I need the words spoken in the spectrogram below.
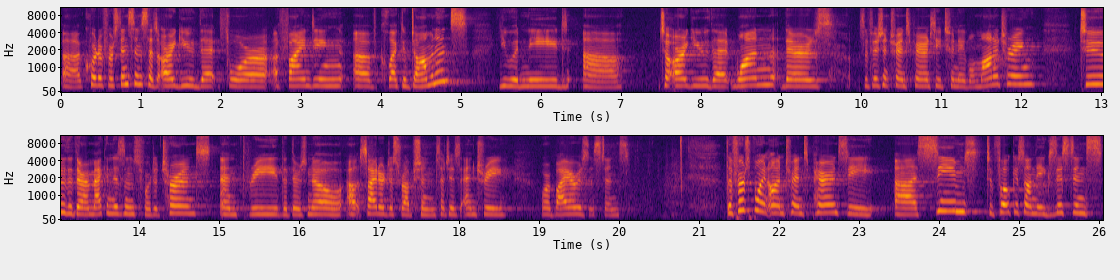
uh, Court of First Instance has argued that for a finding of collective dominance, you would need uh, to argue that one, there's sufficient transparency to enable monitoring, two, that there are mechanisms for deterrence, and three, that there's no outsider disruption, such as entry or buyer resistance. The first point on transparency uh, seems to focus on the existence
